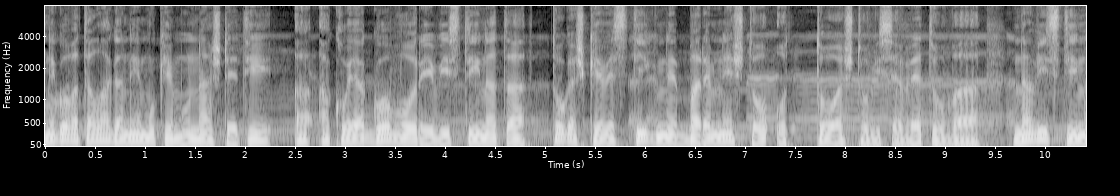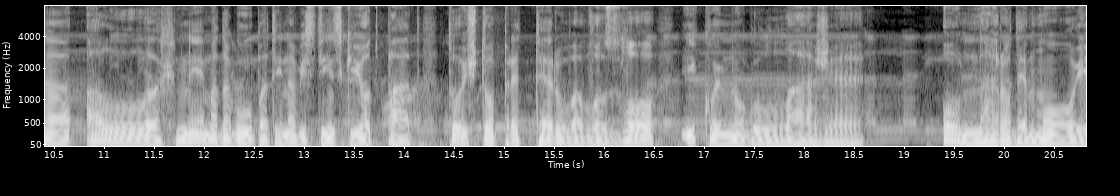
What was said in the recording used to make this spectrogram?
неговата лага нему ке му наштети, а ако ја говори вистината, тогаш ке ве стигне барем нешто од тоа што ви се ветува. На вистина, Аллах нема да го упати на вистинскиот пат, тој што претерува во зло и кој многу лаже. О народе мој,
